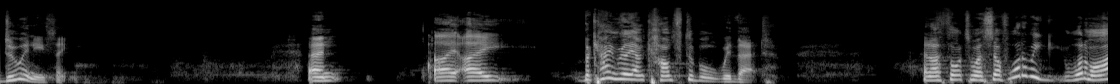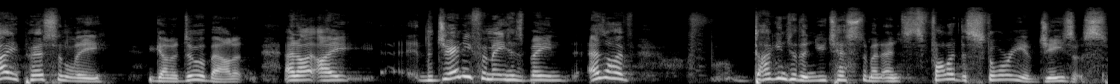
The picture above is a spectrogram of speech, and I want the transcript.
do anything. And I, I became really uncomfortable with that. And I thought to myself, what are we, what am I personally going to do about it? And I, I the journey for me has been as I've dug into the New Testament and followed the story of Jesus.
